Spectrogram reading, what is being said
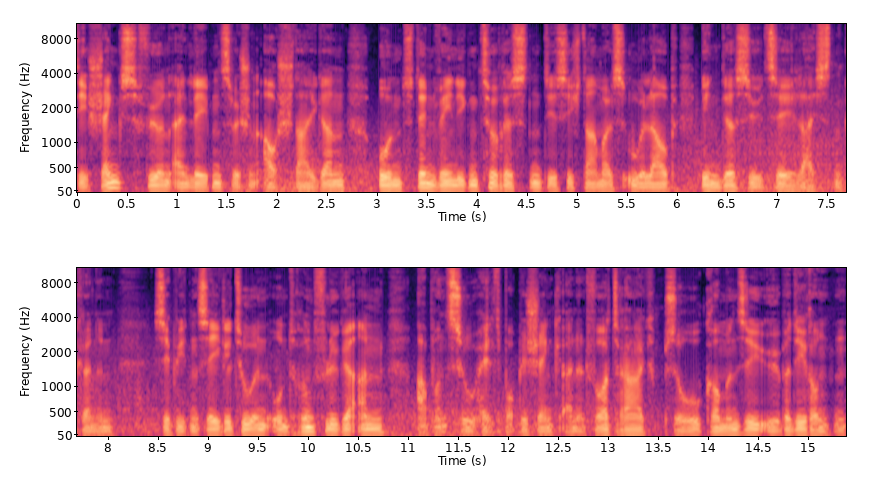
Die Schenks führen ein Leben zwischen Aussteigern und den wenigen Touristen, die sich damals Urlaub in der Südsee leisten können. Sie bieten Segeltouren und Rundflüge an. Ab und zu hält Bobby Schenk einen Vortrag. So kommen sie über die Runden.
